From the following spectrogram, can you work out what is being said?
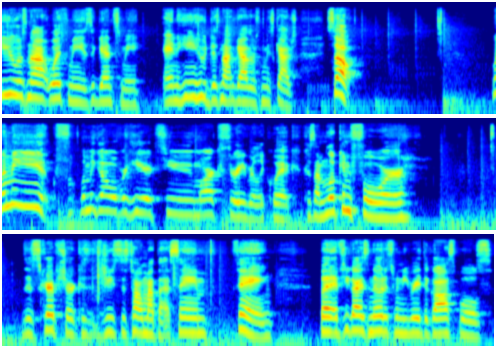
He who is not with me is against me, and he who does not gather with me scatters. So let me let me go over here to Mark 3 really quick because I'm looking for the scripture because Jesus is talking about that same thing. But if you guys notice when you read the gospels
